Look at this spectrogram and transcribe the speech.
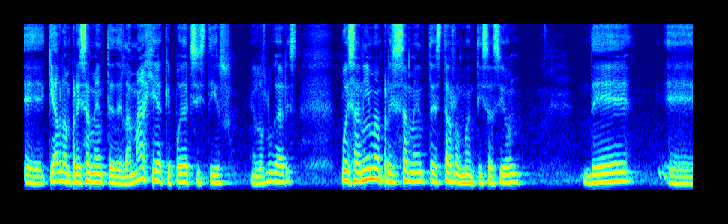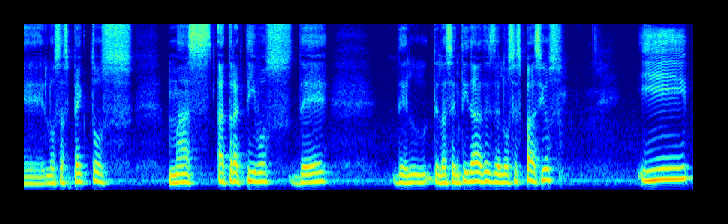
eh, que hablan precisamente de la magia que puede existir en los lugares, pues animan precisamente esta romantización de eh, los aspectos más atractivos de, de, las entidades, de los espacios, y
